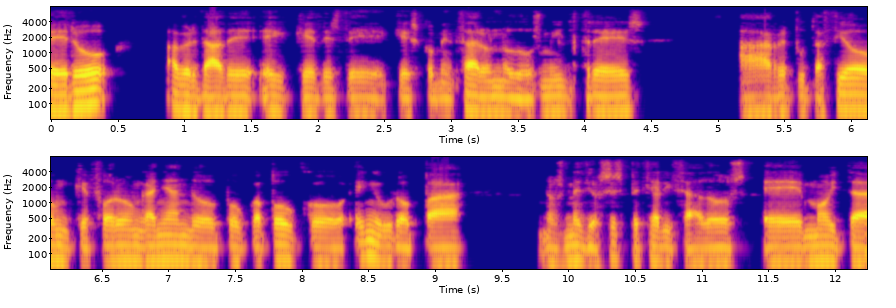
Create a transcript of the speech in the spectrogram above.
pero a verdade é que desde que comenzaron no 2003 a reputación que foron gañando pouco a pouco en Europa nos medios especializados é moita.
